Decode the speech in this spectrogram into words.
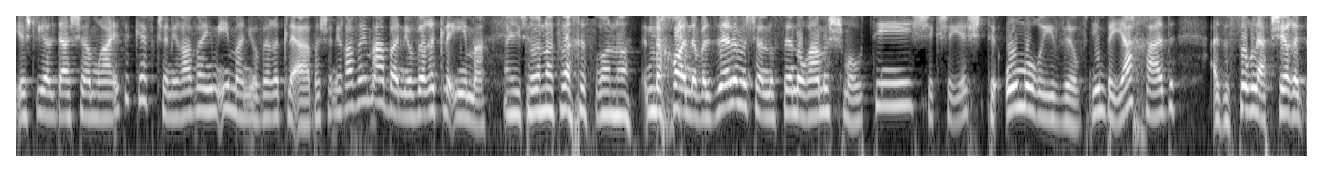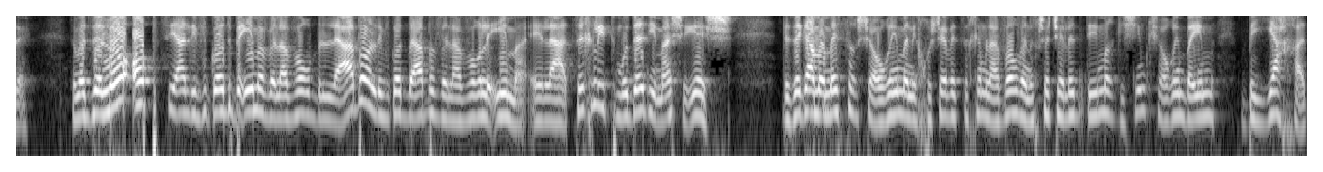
יש לי ילדה שאמרה, איזה כיף, כשאני רבה עם אימא אני עוברת לאבא, כשאני רבה עם אבא אני עוברת לאימא. היתרונות ש... והחסרונות. נכון, אבל זה למשל נושא נורא משמעותי, שכשיש תיאום הורי ועובדים ביחד, אז אסור לאפשר את זה. זאת אומרת, זה לא אופציה לבגוד באימא ולעבור לאבא, או לבגוד באבא ולעבור לאימא, אלא צריך להתמודד עם מה שיש. וזה גם המסר שההורים, אני חושבת, צריכים לעבור, ואני חושבת שילדים מרגישים כשההורים באים ביחד,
